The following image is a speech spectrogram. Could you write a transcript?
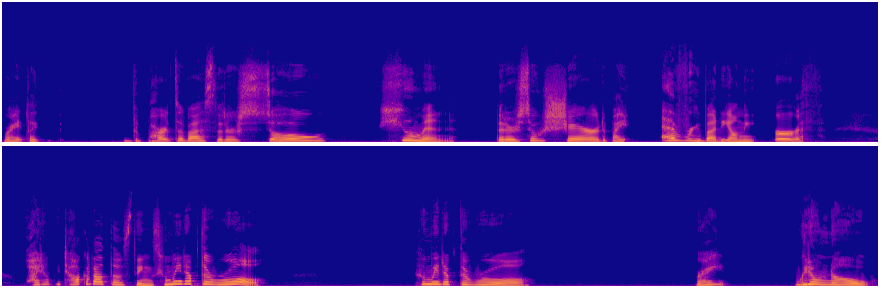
Right? Like the parts of us that are so human, that are so shared by everybody on the earth. Why don't we talk about those things? Who made up the rule? Who made up the rule? Right? We don't know.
